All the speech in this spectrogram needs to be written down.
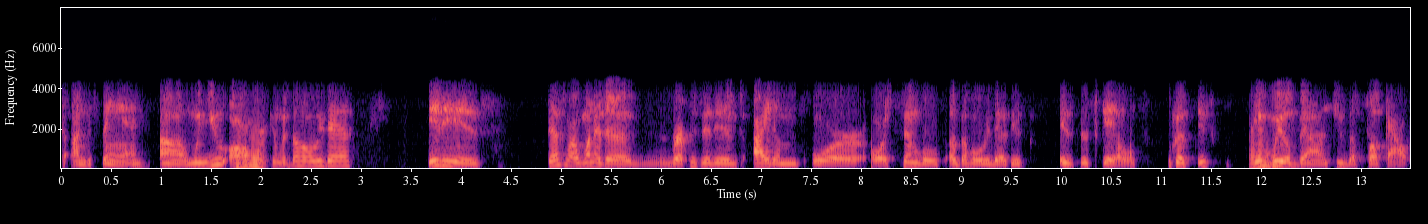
to understand. Uh, when you are uh-huh. working with the Holy Death, it is. That's why one of the representative items or or symbols of the Holy Death is is the scales because it's it mm. will balance you the fuck out.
